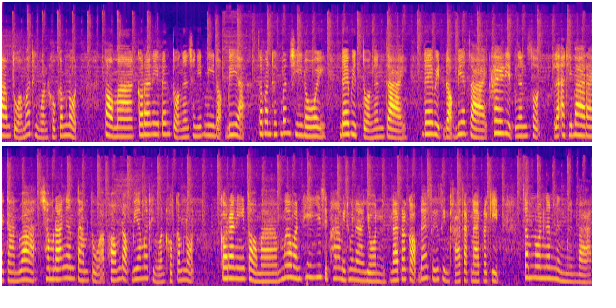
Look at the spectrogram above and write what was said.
ตามตั๋วเมื่อถึงวันครบกำหนด ต่อมากรณีเป็นตั๋วเงินชนิดมีดอกเบี้ย จะบันทึกบัญชีโดย เดบิตตั๋วเงินจ่าย เดบิตดอกเบี้ยจ่าย เครดิตเงินสด และอธิบายรายการว่าชำระเงินตามตั๋วพร้อมดอกเบี้ยเมื่อถึงวันครบกำหนด กรณีต่อมาเมื่อวันที่ 25 มิถุนายน นายประกอบได้ซื้อสินค้าจากนายประกิตจำนวนเงิน 10,000 บาท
